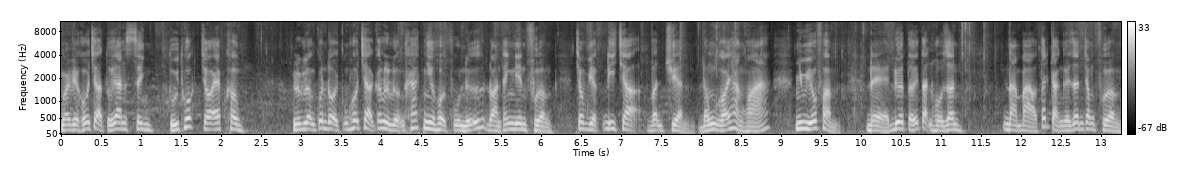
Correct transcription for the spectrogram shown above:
Ngoài việc hỗ trợ túi ăn sinh, túi thuốc cho F0, lực lượng quân đội cũng hỗ trợ các lực lượng khác như hội phụ nữ, đoàn thanh niên phường trong việc đi chợ, vận chuyển, đóng gói hàng hóa, nhu yếu phẩm để đưa tới tận hộ dân, đảm bảo tất cả người dân trong phường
